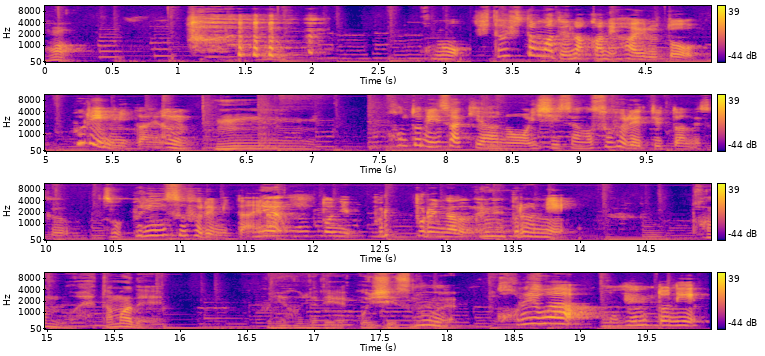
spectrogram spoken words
あ このひたひたまで中に入ると、プリンみたいな。うん。本当にさっきあの、石井さんがスフレって言ったんですけど、そう、プリンスフレみたいね、な。本当にプルップルになるプル。プルンに。パンのヘタまで、ふにゃふにゃで美味しいですね、これ。これはもう本当に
